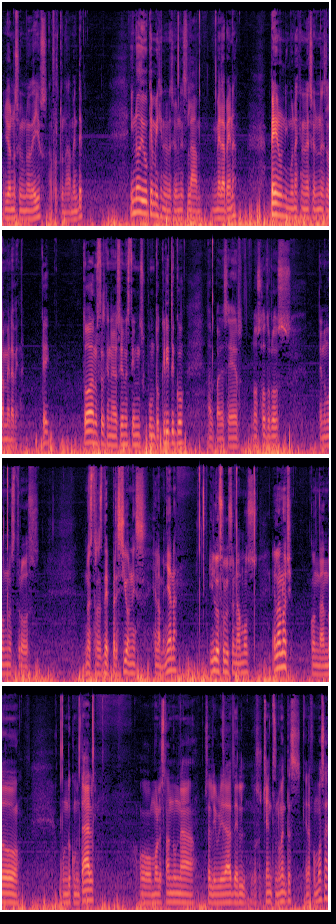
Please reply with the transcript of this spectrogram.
Yo no soy uno de ellos, afortunadamente. Y no digo que mi generación es la mera vena, pero ninguna generación es la mera vena. Todas nuestras generaciones tienen su punto crítico. Al parecer, nosotros tenemos nuestros, nuestras depresiones en la mañana y lo solucionamos en la noche con dando un documental o molestando una celebridad de los 80s, 90s que era famosa.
